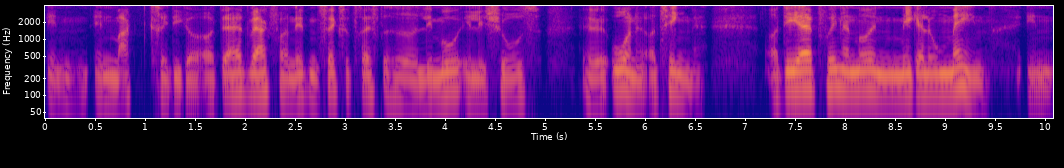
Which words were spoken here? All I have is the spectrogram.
end, end magtkritiker. Og der er et værk fra 1966, der hedder Les mots et les choses, øh, ordene og tingene. Og det er på en eller anden måde en megaloman, en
